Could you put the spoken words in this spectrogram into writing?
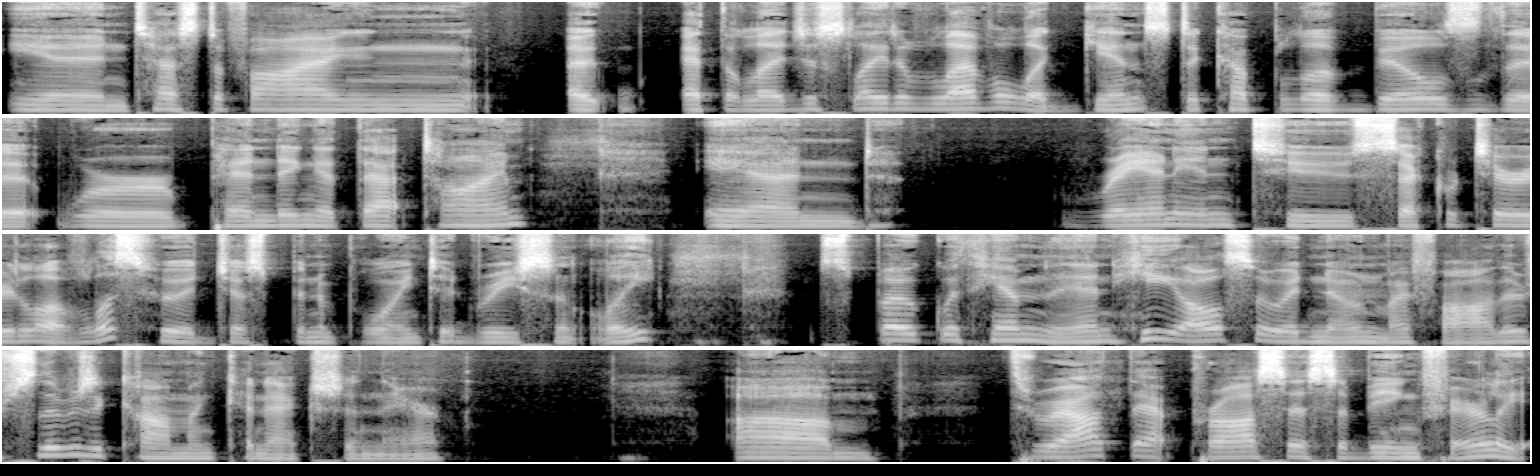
in testifying uh, at the legislative level against a couple of bills that were pending at that time and ran into Secretary Loveless, who had just been appointed recently. Spoke with him then. He also had known my father, so there was a common connection there. Um, throughout that process of being fairly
